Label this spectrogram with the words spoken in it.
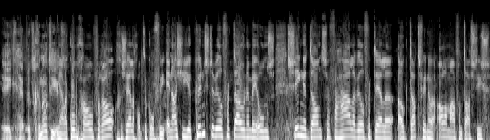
Ik heb het genoteerd. ja, maar kom gewoon vooral gezellig op de koffie. En als je je kunsten wil vertonen bij ons, zingen, dansen, verhalen wil vertellen, ook dat vinden we allemaal fantastisch.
